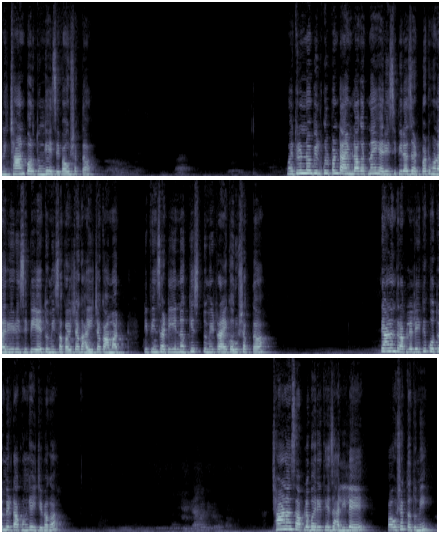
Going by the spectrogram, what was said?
आणि छान परतून घ्यायचे पाहू शकता. मैत्रिणींनो बिलकुल पण टाईम लागत नाही. ह्या रेसिपीला झटपट होणारी रेसिपी आहे. तुम्ही सकाळच्या घाईच्या कामात टिफिनसाठी नक्कीच तुम्ही ट्राय करू शकता. त्यानंतर आपल्याला इथे कोथिंबीर टाकून घ्यायची बघा. छान असं आपलं भरीत हे झालेलं आहे. पाहू शकता तुम्ही.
